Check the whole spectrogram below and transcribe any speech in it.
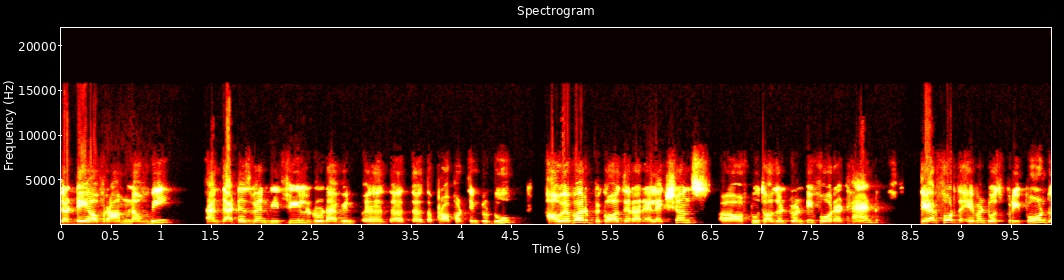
the day of Ram Navami, and that is when we feel it would have been uh, the, the, the, proper thing to do. However, because there are elections uh, of 2024 at hand, Therefore, the event was preponed,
